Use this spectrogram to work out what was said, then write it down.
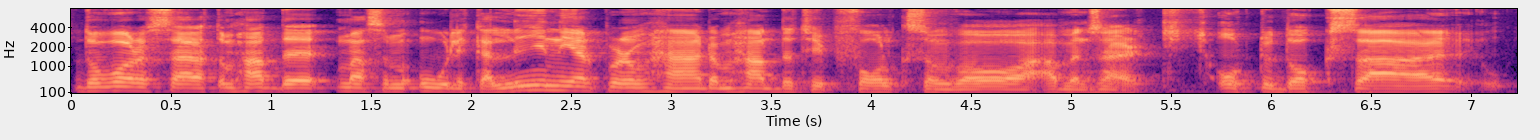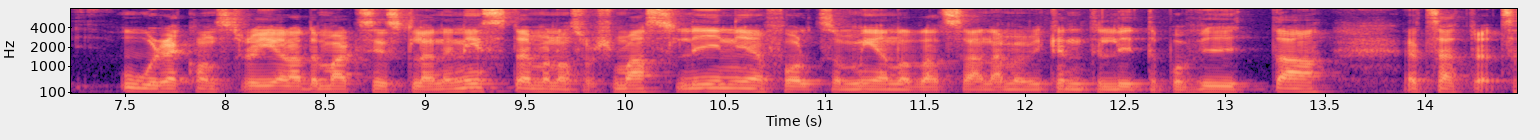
då var det så här att de hade massor med olika linjer på de här. De hade typ folk som var men så här, ortodoxa, orekonstruerade marxist-leninister med någon sorts masslinje. Folk som menade att så här, nej, men vi kan inte lita på vita, etc. etc.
